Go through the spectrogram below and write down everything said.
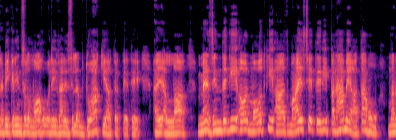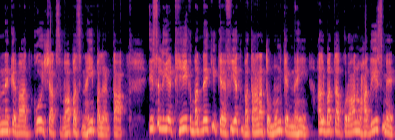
नबी करीम सल्लल्लाहु अलैहि वसल्लम दुआ किया करते थे अय अल्लाह, मैं ज़िंदगी और मौत की आजमाइश से तेरी पनाह में आता हूँ, मरने के बाद कोई शख्स वापस नहीं पलटता। इसलिए ठीक मरने की कैफियत बताना तो मुमकिन नहीं। अलबत् कुरान हदीस में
